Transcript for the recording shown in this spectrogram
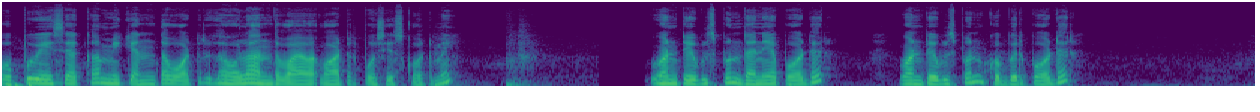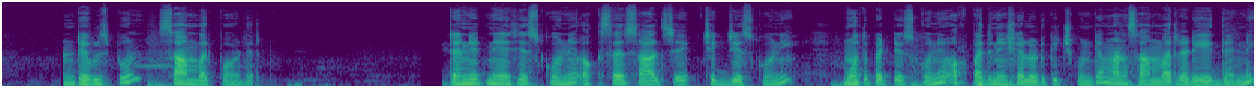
పప్పు వేసాక మీకు ఎంత వాటర్ కావాలో అంత వాటర్ పోసేసుకోవటమే. వన్ టేబుల్ స్పూన్ ధనియా పౌడర్ వన్ టేబుల్ స్పూన్ కొబ్బరి powder one tablespoon sambar powder. వీటన్నిటిని వేసేసుకొని ఒకసారి సాల్ట్ చెక్ చేసుకొని మూత పెట్టేసుకొని ఒక పది నిమిషాలు ఉడికించుకుంటే మన సాంబార్ రెడీ అయిద్దండి.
